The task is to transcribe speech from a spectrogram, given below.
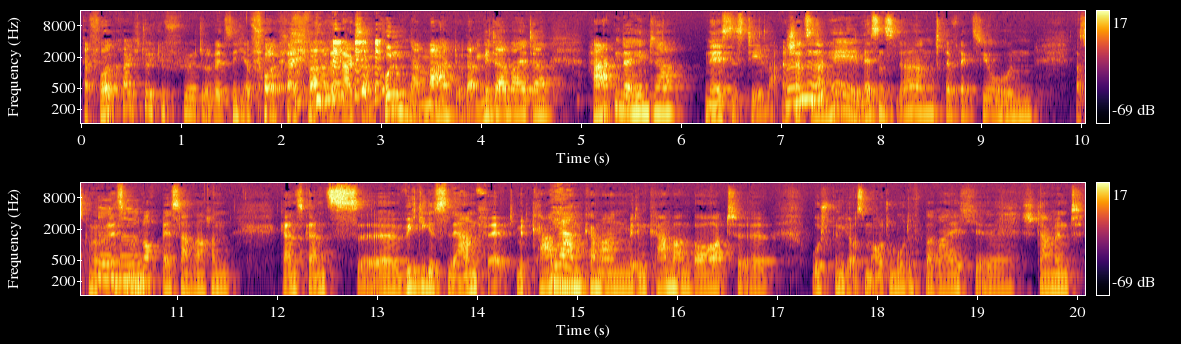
erfolgreich durchgeführt oder wenn es nicht erfolgreich war, dann lag es am Kunden, am Markt oder am Mitarbeiter. Haken dahinter, nächstes Thema. Anstatt mhm. zu sagen, hey, Lessons learned, Reflexion, was können wir beim mhm. letzten Mal noch besser machen? Ganz, ganz äh, wichtiges Lernfeld. Mit Kanban ja. kann man, mit dem Kanban-Board, äh, ursprünglich aus dem Automotive-Bereich äh, stammend,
